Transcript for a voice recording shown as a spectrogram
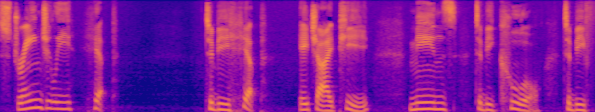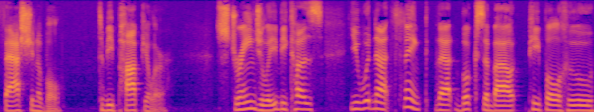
strangely hip. To be hip, H I P, means to be cool, to be fashionable, to be popular. Strangely, because you would not think that books about people who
